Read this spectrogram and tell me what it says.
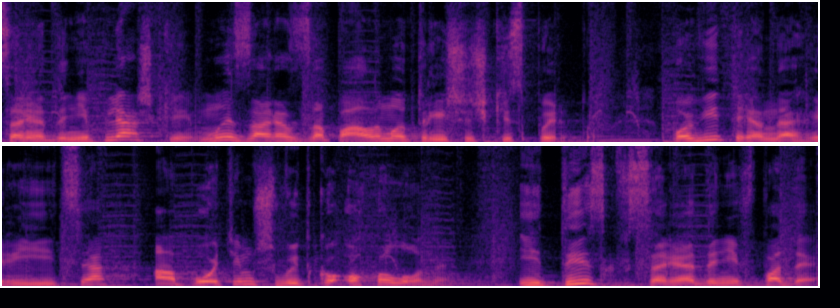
Всередині пляшки ми зараз запалимо трішечки спирту. Повітря нагріється, а потім швидко охолоне. І тиск всередині впаде.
